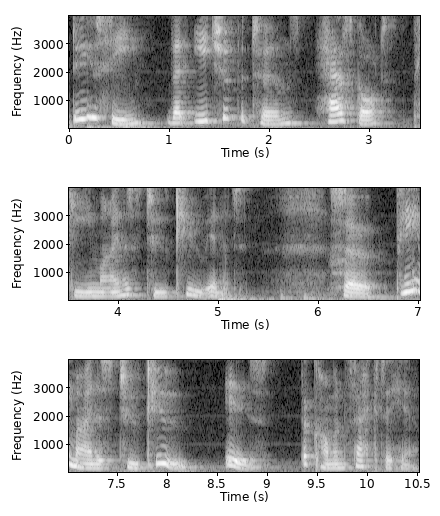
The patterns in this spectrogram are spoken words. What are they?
Do you see that each of the terms has got p minus 2q in it? So p minus 2q is the common factor here.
